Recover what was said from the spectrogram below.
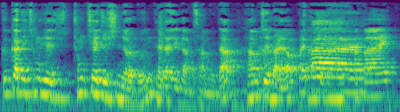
끝까지 청취해주, 청취해주신 여러분 대단히 감사합니다. 다음 주에 봐요. 빠이빠이. 바이바이.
